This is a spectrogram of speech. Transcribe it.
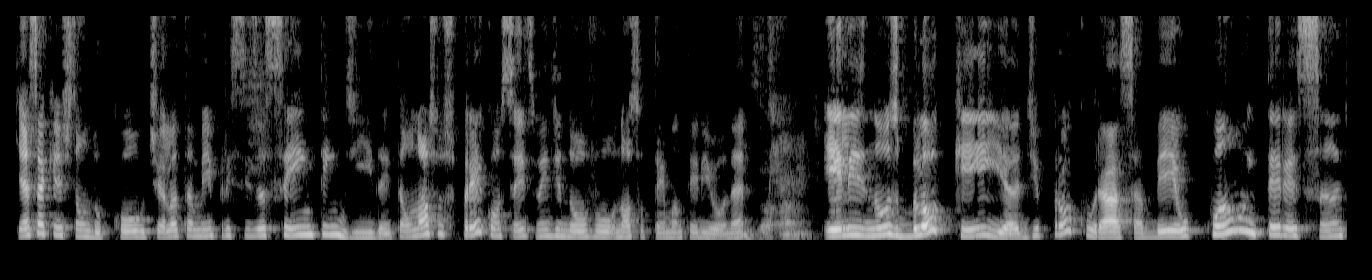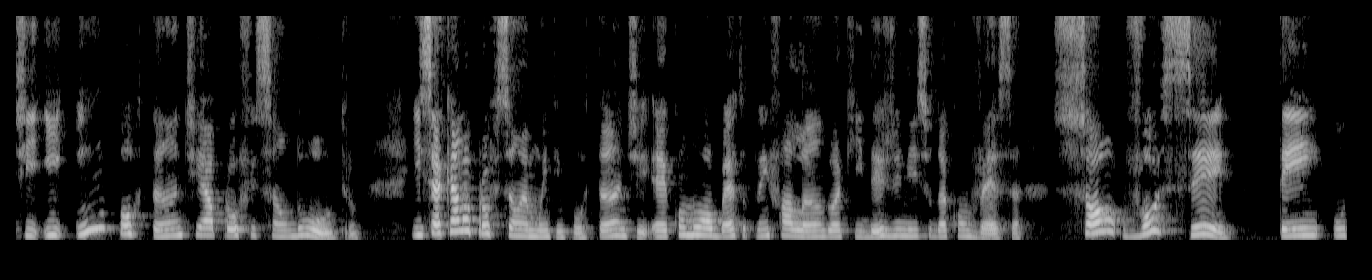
que essa questão do coach, ela também precisa ser entendida. Então, nossos preconceitos, vem de novo o nosso tema anterior, né? Exatamente. Ele nos bloqueia de procurar saber o quão interessante e importante é a profissão do outro. E se aquela profissão é muito importante, é como o Alberto vem falando aqui desde o início da conversa, só você tem o,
